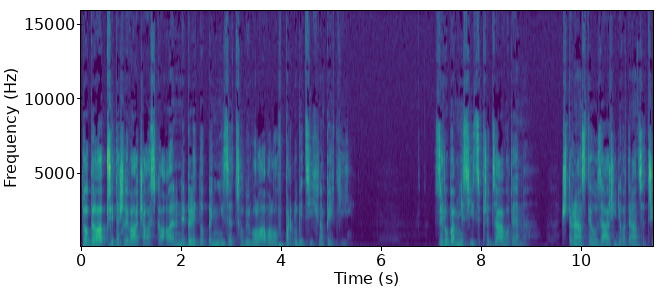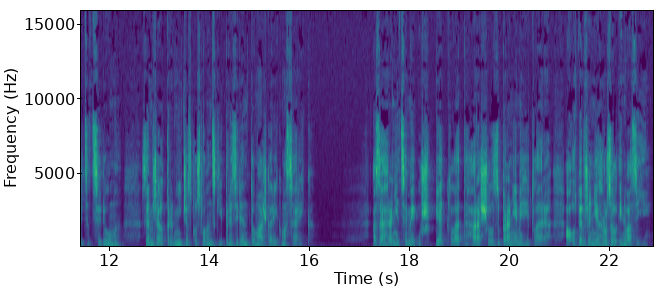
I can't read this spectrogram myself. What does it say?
To byla přitažlivá částka, ale nebyly to peníze, co vyvolávalo v Pardubicích napětí. Zhruba měsíc před závodem, 14. září 1937, zemřel první československý prezident Tomáš Garik Masaryk. A za hranicemi už pět let harašil zbraněmi Hitler a otevřeně hrozil invazí.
